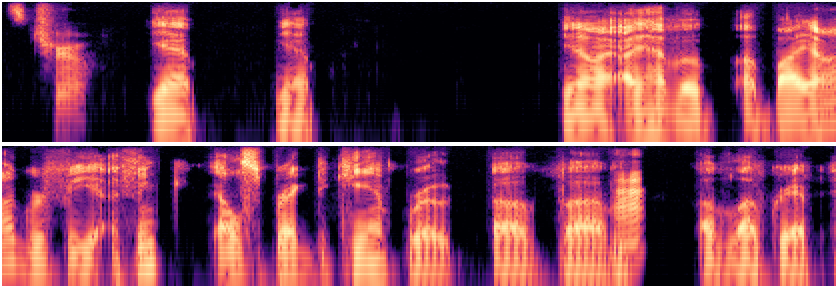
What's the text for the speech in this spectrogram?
It's true. Yep. Yep. You know, I, I have a, a biography. I think L. Sprague de Camp wrote of um, Mhm. Of Lovecraft,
